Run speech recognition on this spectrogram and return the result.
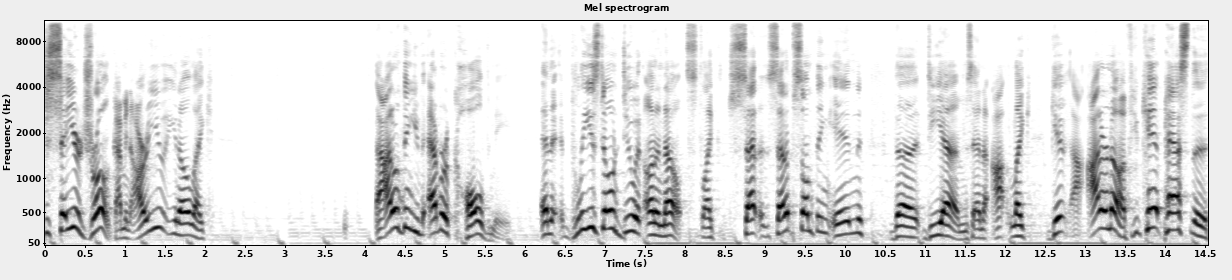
just say you're drunk. I mean, are you? You know, like, I don't think you've ever called me. And please don't do it unannounced. Like, set set up something in the DMs and I, like give. I don't know if you can't pass the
